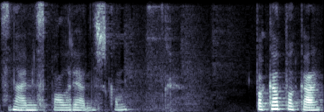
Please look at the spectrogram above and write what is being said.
с нами спал рядышком. Пока-пока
